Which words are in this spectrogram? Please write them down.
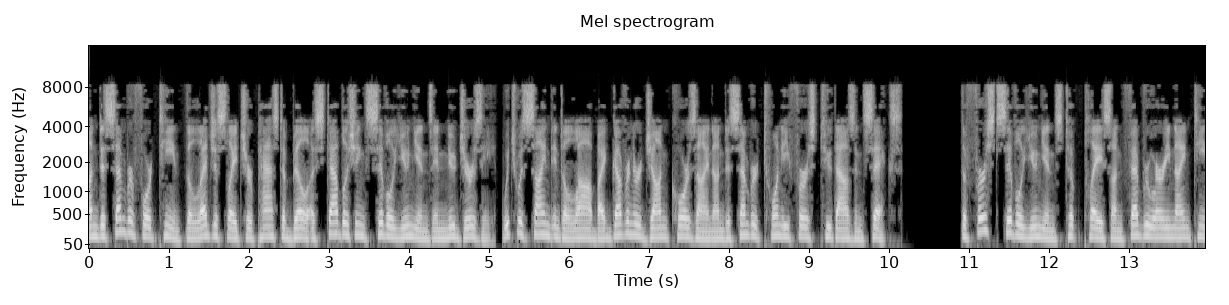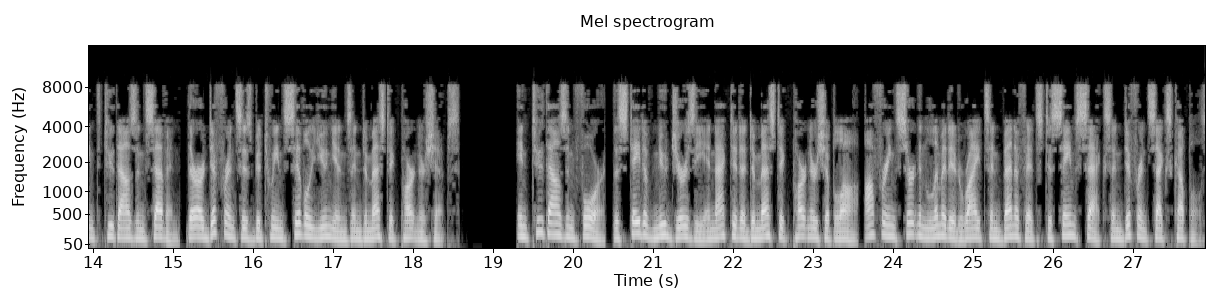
On December 14 the legislature passed a bill establishing civil unions in New Jersey, which was signed into law by Governor Jon Corzine on December 21, 2006. The first civil unions took place on February 19, 2007. There are differences between civil unions and domestic partnerships. In 2004, the state of New Jersey enacted a domestic partnership law, offering certain limited rights and benefits to same-sex and different-sex couples.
